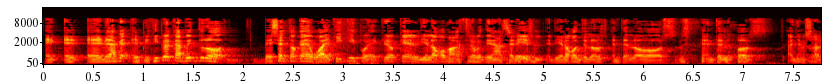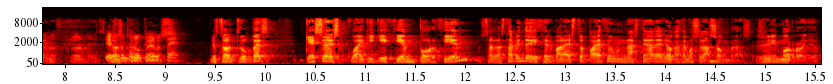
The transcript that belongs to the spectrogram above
el, el- el- verdad que el principio del capítulo ves el toque de Waikiki, porque creo que el diálogo más gracioso que tiene la serie Sí. es el, el diálogo entre los entre los entre los años Los, clones. Los. Troopers. Los Stormtroopers, que eso es Waikiki 100%. O sea, lo estás viendo y dices, vale, esto parece una escena de lo que hacemos en las sombras. Es el mismo rollo.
